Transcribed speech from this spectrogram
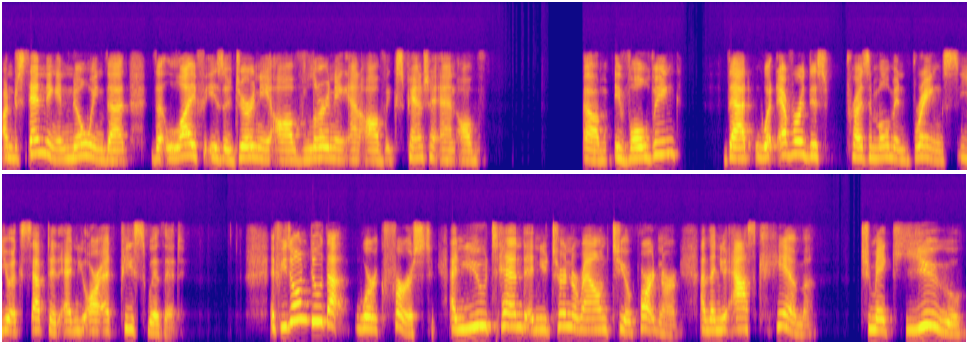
understanding and knowing that that life is a journey of learning and of expansion and of um, evolving that whatever this present moment brings, you accept it and you are at peace with it. if you don't do that work first and you tend and you turn around to your partner and then you ask him to make you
